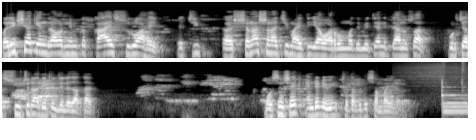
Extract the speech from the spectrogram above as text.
परीक्षा केंद्रावर नेमकं काय सुरू आहे याची क्षणाक्षणाची माहिती या वॉर रूममध्ये मिळते आणि त्यानुसार पुढच्या सूचना देखील दिल्या जात आहेत. Mohsin Shaikh N D T V Chhatrapati Sambhajinagar.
